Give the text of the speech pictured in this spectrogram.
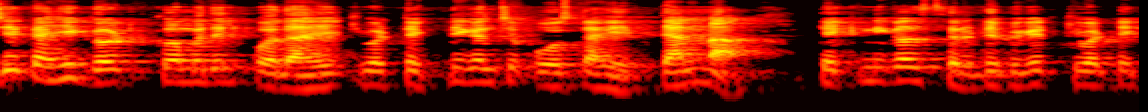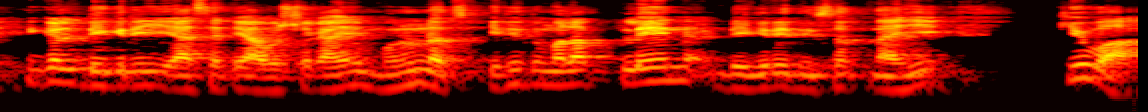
जे काही गट क मधील पद आहे किंवा टेक्निकलचे पोस्ट आहेत त्यांना टेक्निकल सर्टिफिकेट किंवा टेक्निकल डिग्री यासाठी आवश्यक आहे. म्हणूनच इथे तुम्हाला प्लेन डिग्री दिसत नाही किंवा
